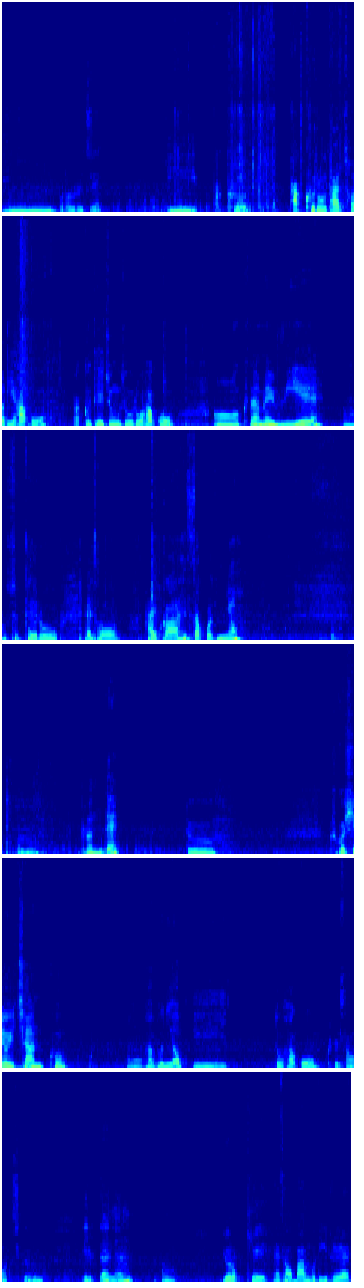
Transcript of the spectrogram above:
음, 뭐라 그러지? 이 바크 바크로 다 처리하고 바크 대중소로 하고 어, 그 다음에 위에 어, 수태로 해서 할까 했었거든요 음, 그런데 또 그것이 여의치 않고 어, 화분이 없기도 하고 그래서 지금 일단은 이렇게 어, 해서 마무리를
